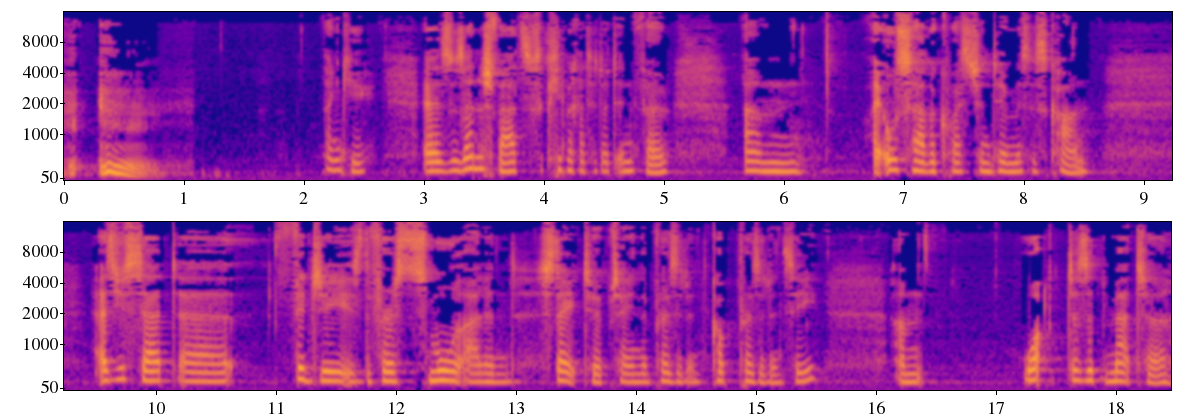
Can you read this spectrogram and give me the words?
Thank you. Uh, Susanne Schwarz, klimaretter.info. Um, I also have a question to Mrs. Khan. As you said, uh, Fiji is the first small island state to obtain the president, COP presidency. Um, what does it matter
